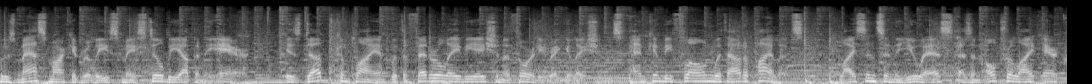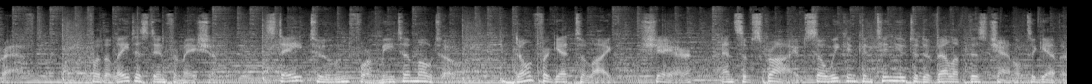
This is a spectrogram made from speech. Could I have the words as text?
whose mass market release may still be up in the air, is dubbed compliant with the Federal Aviation Authority regulations and can be flown without a pilot's license in the U.S. as an ultralight aircraft. For the latest information, stay tuned for Mita Moto. Don't forget to like, share, and subscribe so we can continue to develop this channel together.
